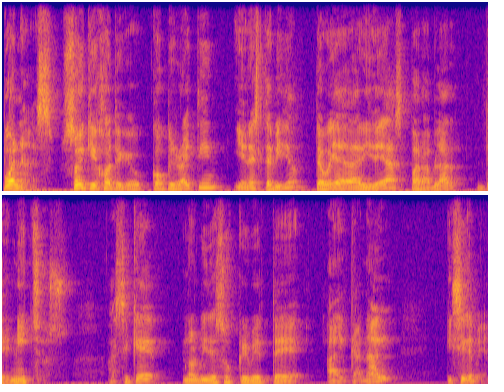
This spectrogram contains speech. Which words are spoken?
Buenas, soy Quijote Copywriting y en este vídeo te voy a dar ideas para hablar de nichos. Así que no olvides suscribirte al canal y sígueme.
